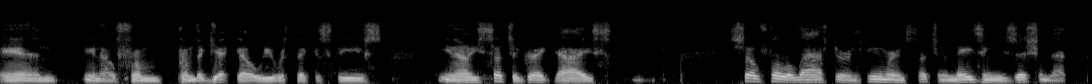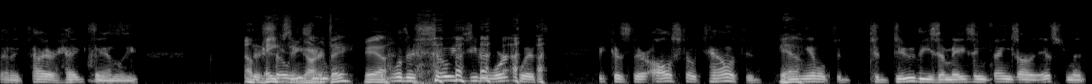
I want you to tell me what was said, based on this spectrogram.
And you know, from from the get go, we were thick as thieves. You know, he's such a great guy. He's so full of laughter and humor, and such an amazing musician. That that entire Hegg family. So Amazing, easy aren't they? Yeah. Well, they're so easy to work with because they're all so talented. Yeah. Being able to to do these amazing things on an instrument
